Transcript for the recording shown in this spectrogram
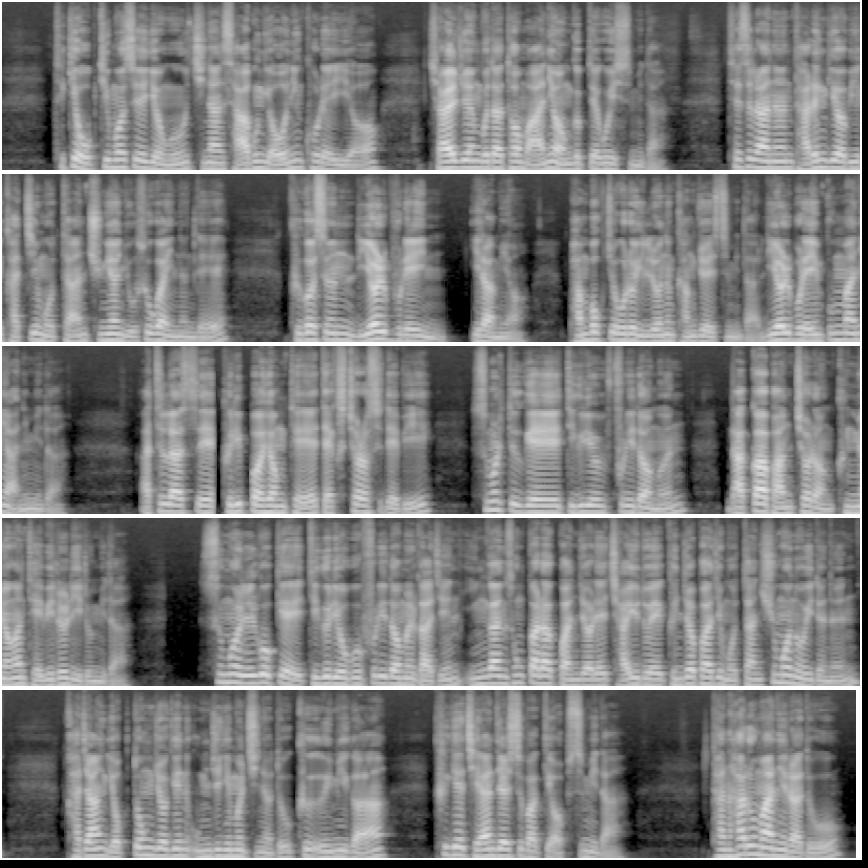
특히 옵티머스의 경우 지난 4분기 어닝콜에 이어 자율주행보다 더 많이 언급되고 있습니다. 테슬라는 다른 기업이 갖지 못한 중요한 요소가 있는데 그것은 리얼 브레인이라며 반복적으로 일로는 강조했습니다. 리얼 브레인뿐만이 아닙니다. 아틀라스의 그리퍼 형태의 덱스처러스 대비 22개의 디그리 오브 프리덤은 낮과 밤처럼 극명한 대비를 이룹니다. 27개의 디그리 오브 프리덤을 가진 인간 손가락 관절의 자유도에 근접하지 못한 휴머노이드는 가장 역동적인 움직임을 지녀도 그 의미가 크게 제한될 수밖에 없습니다. 단 하루만이라도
